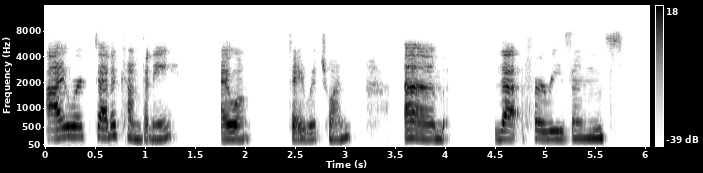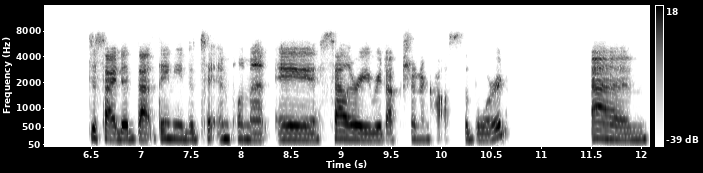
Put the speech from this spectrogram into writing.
I worked at a company I won't say which one, um, that for reasons decided that they needed to implement a salary reduction across the board. Um,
